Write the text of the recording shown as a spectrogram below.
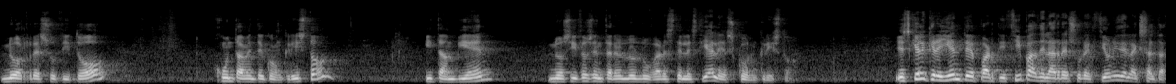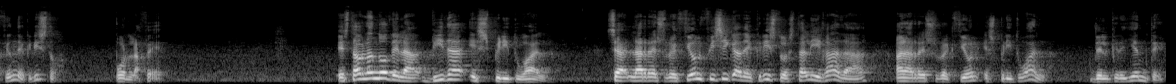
Nos resucitó juntamente con Cristo y también nos hizo sentar en los lugares celestiales con Cristo. Y es que el creyente participa de la resurrección y de la exaltación de Cristo por la fe. Está hablando de la vida espiritual. O sea, la resurrección física de Cristo está ligada a la resurrección espiritual del creyente.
